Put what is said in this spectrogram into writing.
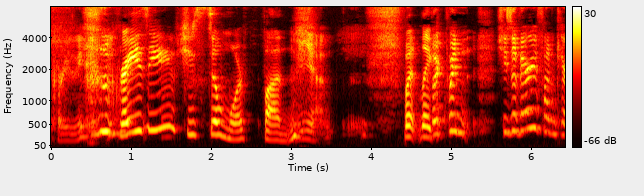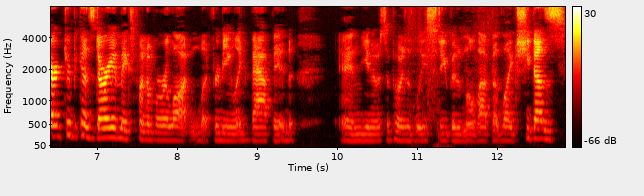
Crazy. crazy. She's still more fun, yeah. but like but Quinn, she's a very fun character because Daria makes fun of her a lot for being like vapid and you know supposedly stupid and all that. But like she does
